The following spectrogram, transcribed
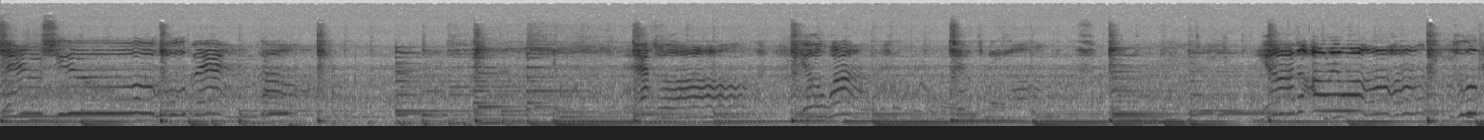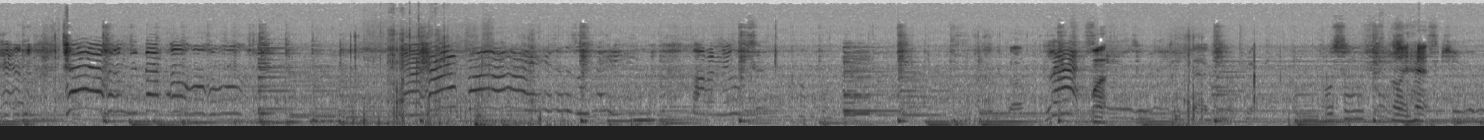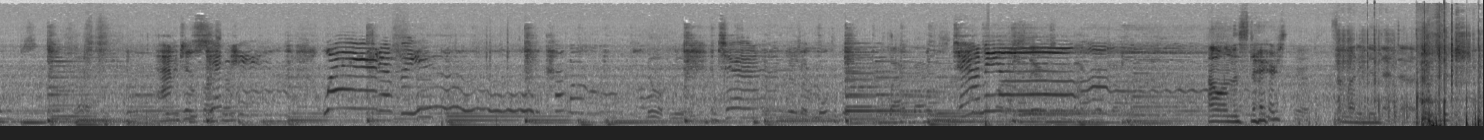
since you What? Oh, a hat. I'm just sitting here waiting for you to come on No, I mean, and turn, there's like multiple flag bags. turn me on. Oh, on the stairs? Yeah. Somebody did that to us.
